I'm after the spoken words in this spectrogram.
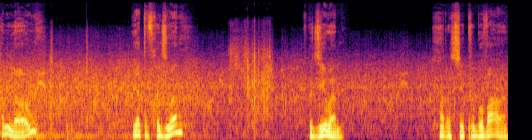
Hello? Ja tu wchodziłem? Wchodziłem. Raczej próbowałem.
